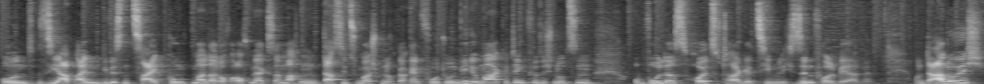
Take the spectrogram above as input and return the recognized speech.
und sie ab einem gewissen Zeitpunkt mal darauf aufmerksam machen, dass sie zum Beispiel noch gar kein Foto- und Videomarketing für sich nutzen, obwohl das heutzutage ziemlich sinnvoll wäre. Und dadurch,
